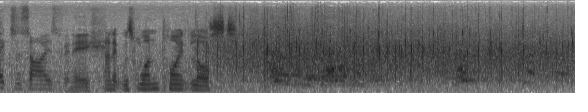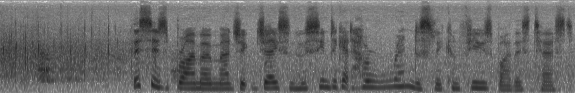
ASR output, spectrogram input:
Exercise finish. And it was one point lost. This is Brimo Magic Jason, who seemed to get horrendously confused by this test.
